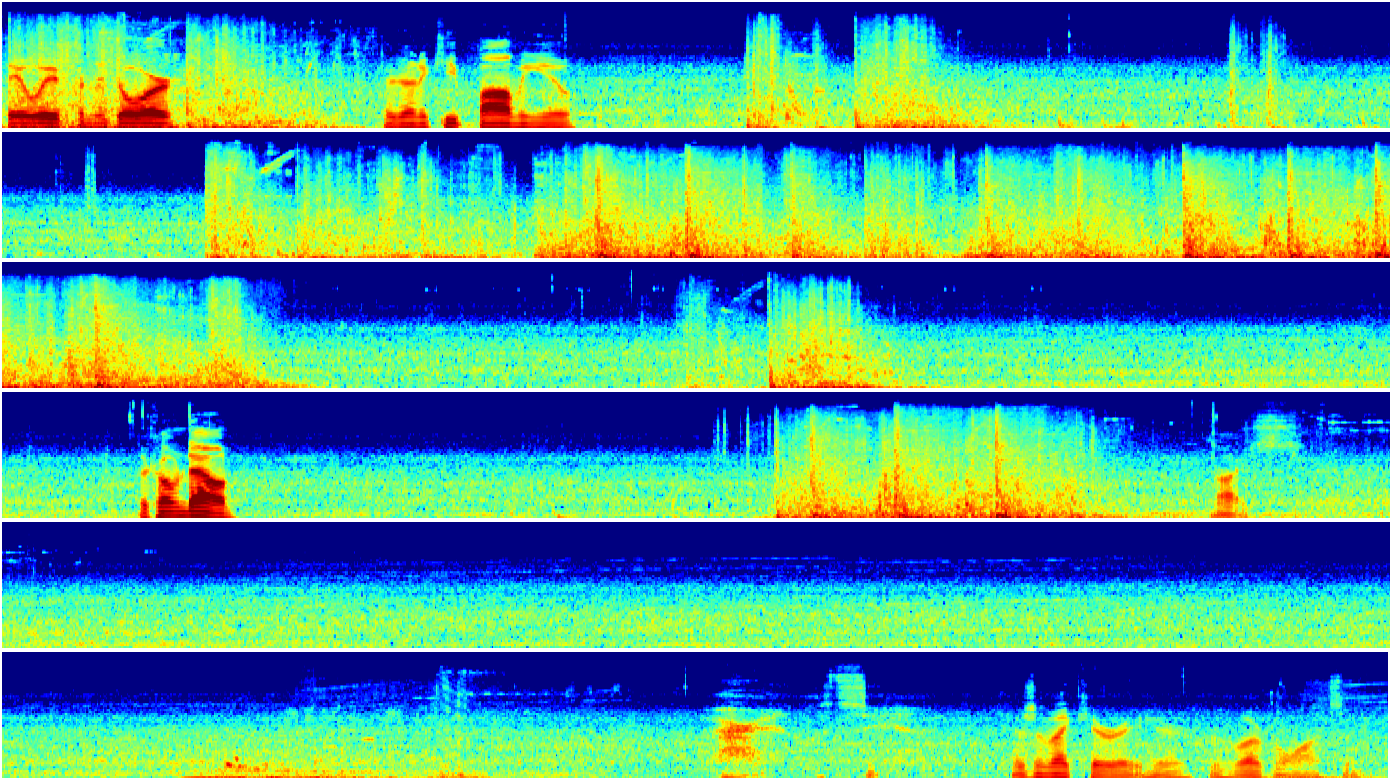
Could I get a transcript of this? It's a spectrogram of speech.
Stay away from the door. They're gonna keep bombing you. They're coming down. Nice. Alright, let's see. There's a med kit right here for whoever wants it.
